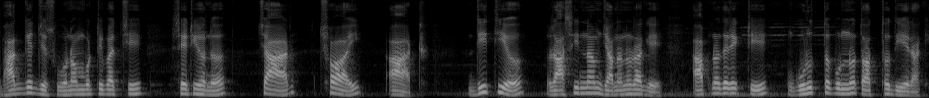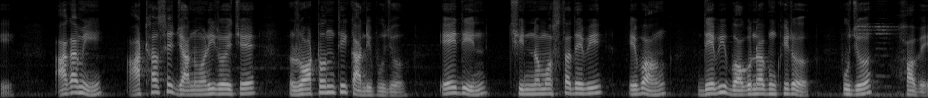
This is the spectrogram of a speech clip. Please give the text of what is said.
ভাগ্যের যে শুভ নম্বরটি পাচ্ছি, সেটি হলো চার, ছয়, আট। দ্বিতীয় রাশির নাম জানানোর আগে আপনাদের একটি গুরুত্বপূর্ণ তথ্য দিয়ে রাখি। আগামী আঠাশে জানুয়ারি রয়েছে রটন্তী কালী পুজো। এই দিন ছিন্নমস্তা দেবী এবং দেবী বগনামুখীরও পুজো হবে।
